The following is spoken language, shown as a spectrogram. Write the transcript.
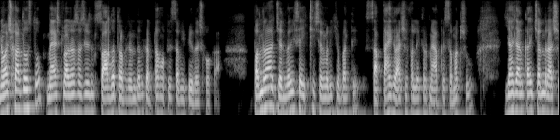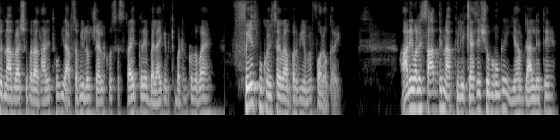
नमस्कार दोस्तों, मैं एस्ट्रोलॉजर सचिन स्वागत और अभिनंदन करता हूँ अपने सभी प्रिय दर्शकों का। 15 जनवरी से 21 जनवरी के मध्य साप्ताहिक राशिफल लेकर मैं आपके समक्ष हूँ। यह जानकारी चंद्र राशि और नाम राशि पर आधारित होगी। आप सभी लोग चैनल को सब्सक्राइब करें, बेल आइकन के बटन को दबाएँ फेसबुक और इंस्टाग्राम पर भी हमें फॉलो करें। आने वाले सात दिन आपके लिए कैसे शुभ होंगे ये हम जान लेते हैं।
